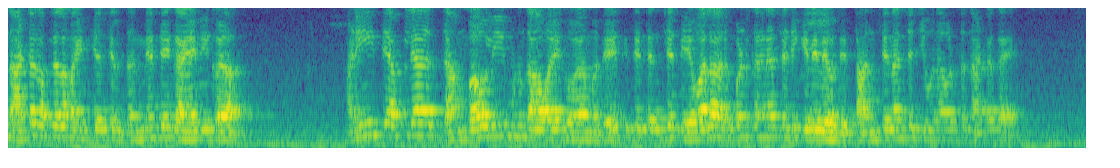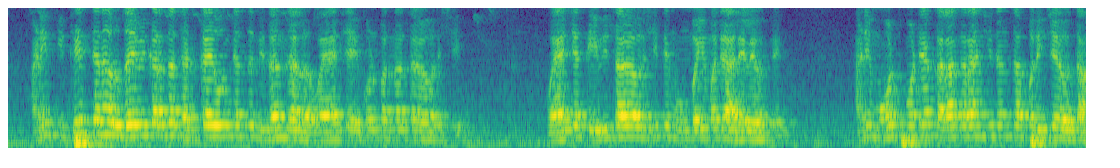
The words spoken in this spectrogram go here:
नाटक आपल्याला माहिती असेल धन्य ते गायनी कळा. आणि ते आपल्या जांबावली म्हणून गाव आहे गोव्यामध्ये. तिथे त्यांचे देवाला अर्पण करण्यासाठी गेलेले होते. तानसेनाच्या जीवनावरचं नाटक आहे. आणि तिथेच त्यांना हृदयविकाराचा झटका येऊन त्यांचं निधन झालं वयाच्या एकोणपन्नासाव्या वर्षी. वयाच्या तेविसाव्या वर्षी ते मुंबईमध्ये आलेले होते. आणि मोठमोठ्या कलाकारांशी त्यांचा परिचय होता.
